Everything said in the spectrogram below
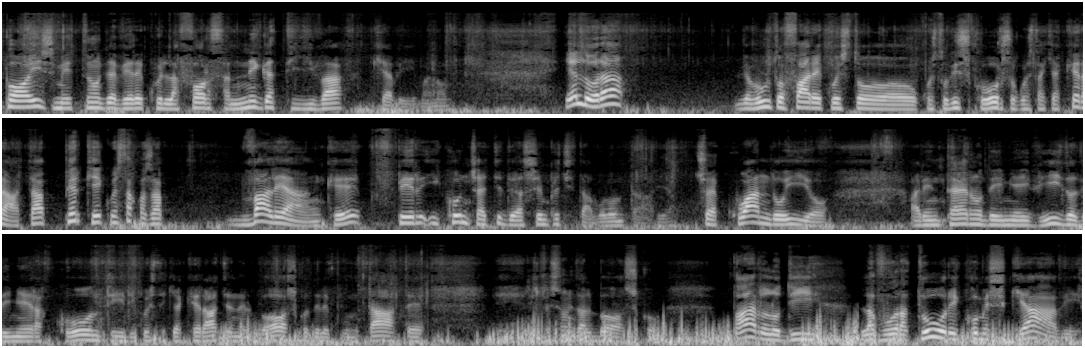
poi smettono di avere quella forza negativa che avevano. E allora vi ho voluto fare questo, questo discorso, questa chiacchierata, perché questa cosa vale anche per i concetti della semplicità volontaria. Cioè quando io all'interno dei miei video, dei miei racconti, di queste chiacchierate nel bosco, delle puntate, riflessioni dal bosco, parlo di lavoratori come schiavi,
